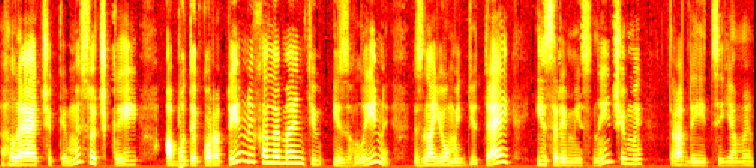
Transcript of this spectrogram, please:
глечики, мисочки або декоративних елементів із глини знайомить дітей із ремісничими традиціями.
